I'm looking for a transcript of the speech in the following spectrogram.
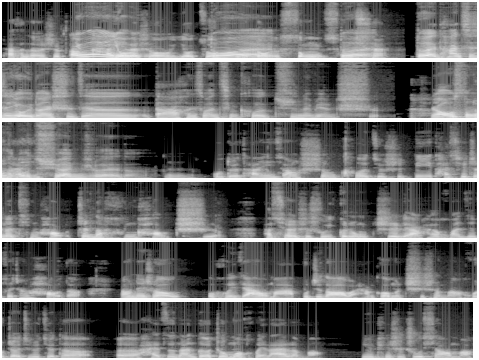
他可能是刚开业的时候有做活动，有送送券。对他其实有一段时间，大家很喜欢请客去那边吃，然后送很多券之类的。嗯，我对他印象深刻，就是第一，他其实真的挺好，真的很好吃。它确实是属于各种质量还有环境非常好的。然后那时候我回家，我妈不知道晚上给我们吃什么，或者就是觉得呃孩子难得周末回来了嘛，因为平时住校嘛。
